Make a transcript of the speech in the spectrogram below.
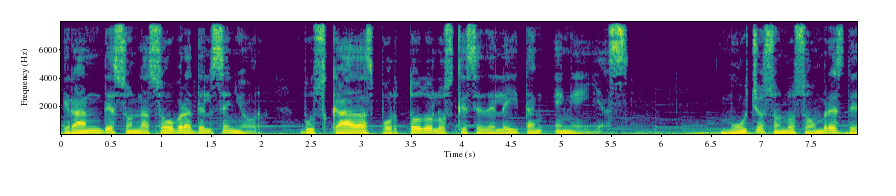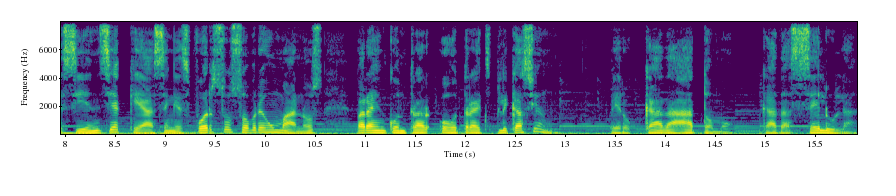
Grandes son las obras del Señor, buscadas por todos los que se deleitan en ellas. Muchos son los hombres de ciencia que hacen esfuerzos sobrehumanos para encontrar otra explicación, pero cada átomo, cada célula,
